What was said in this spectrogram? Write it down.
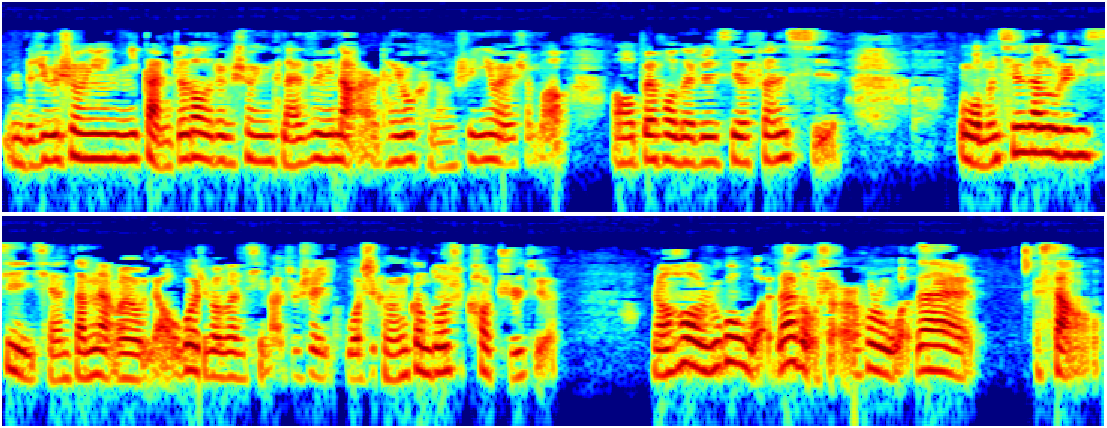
你的这个声音，你感知到的这个声音来自于哪儿，它有可能是因为什么，然后背后的这些分析。我们其实，在录这期戏以前，咱们两个有聊过这个问题嘛，就是我是可能更多是靠直觉，然后如果我在走神儿，或者我在想。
